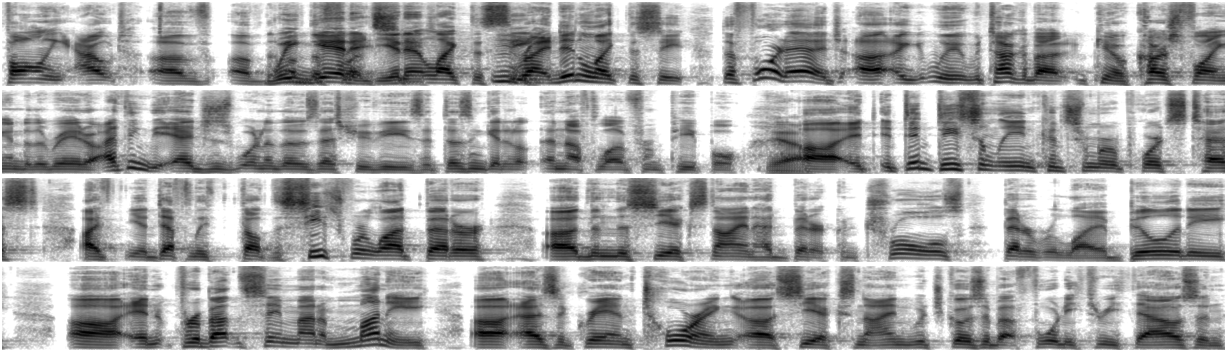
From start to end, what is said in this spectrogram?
Falling out of, of the We of the get it. You didn't seat. like the seat. Right, didn't like the seat. The Ford Edge, uh, we, we talk about you know cars flying under the radar. I think the Edge is one of those SUVs that doesn't get enough love from people. Yeah. Uh, it, it did decently in Consumer Reports test. I you know, definitely felt the seats were a lot better uh, than the CX-9. Had better controls, better reliability, uh, and for about the same amount of money uh, as a Grand Touring uh, CX-9, which goes about forty-three thousand,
